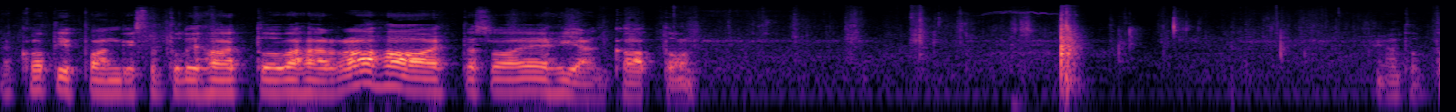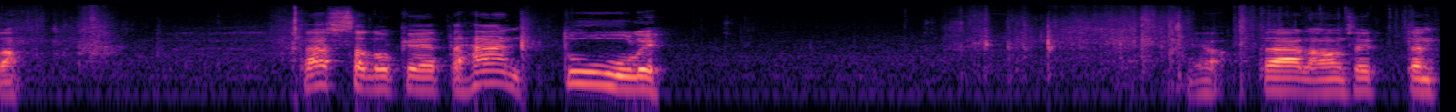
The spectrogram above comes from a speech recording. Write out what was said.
Ja kotipankista tuli haettua vähän rahaa, että saa ehjän katon. Ja tota, tässä lukee, että hän tuuli ja täällä on sitten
